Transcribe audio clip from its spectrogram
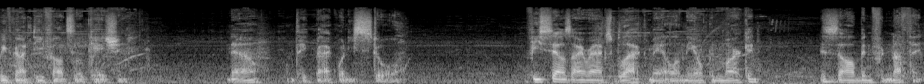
We've got Defalt's location. Now, we'll take back what he stole. If he sells Iraq's blackmail on the open market, this has all been for nothing.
